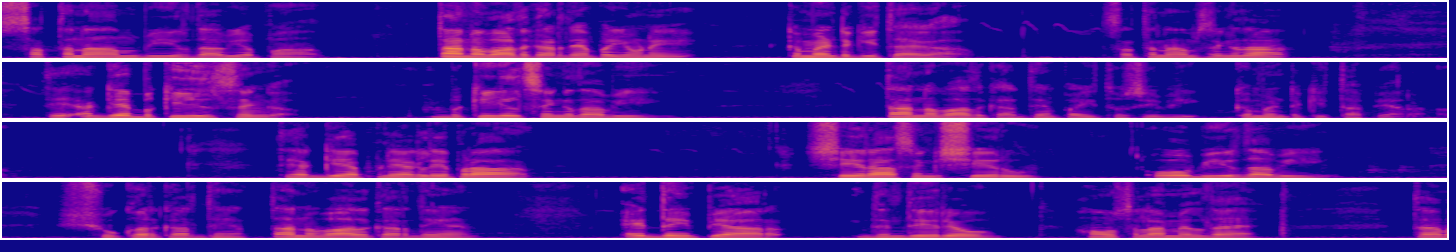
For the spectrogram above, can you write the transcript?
ਸਤਨਾਮ ਵੀਰ ਦਾ ਵੀ ਆਪਾਂ ਧੰਨਵਾਦ ਕਰਦੇ ਹਾਂ ਭਾਈ, ਉਹਨੇ ਕਮੈਂਟ ਕੀਤਾ ਹੈਗਾ। ਸਤਨਾਮ ਸਿੰਘ ਦਾ ਤੇ ਅੱਗੇ ਵਕੀਲ ਸਿੰਘ। ਵਕੀਲ ਸਿੰਘ ਦਾ ਵੀ ਧੰਨਵਾਦ ਕਰਦੇ ਹਾਂ ਭਾਈ, ਤੁਸੀਂ ਵੀ ਕਮੈਂਟ ਕੀਤਾ ਪਿਆਰਾ। ਤੇ ਅੱਗੇ ਆਪਣੇ ਅਗਲੇ ਭਰਾ ਸ਼ੇਰਾ ਸਿੰਘ ਸ਼ੇਰੂ, ਉਹ ਵੀਰ ਦਾ ਵੀ ਸ਼ੁਕਰ ਕਰਦੇ ਹਾਂ, ਧੰਨਵਾਦ ਕਰਦੇ ਹਾਂ। ਇਦਾਂ ਹੀ ਪਿਆਰ ਦਿੰਦੇ ਰਹੋ, ਹੌਸਲਾ ਮਿਲਦਾ ਹੈ। ਤਾਂ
